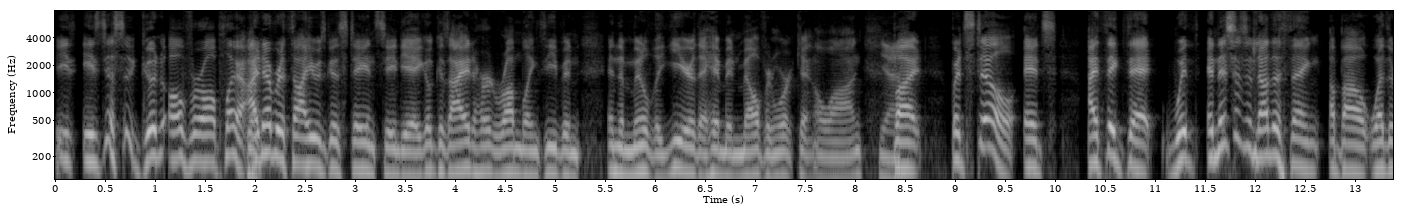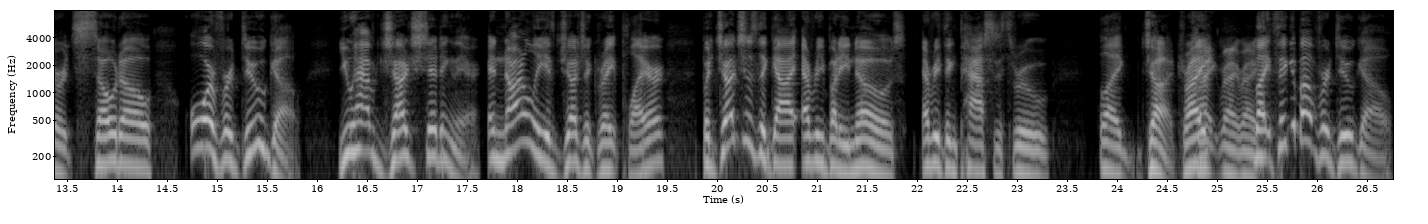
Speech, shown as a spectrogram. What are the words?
He's he's just a good overall player. I never thought he was going to stay in San Diego because I had heard rumblings even in the middle of the year that him and Melvin weren't getting along. Yeah. But but still, it's. I think that with and this is another thing about whether it's Soto or Verdugo. You have Judge sitting there, and not only is Judge a great player, but Judge is the guy everybody knows. Everything passes through like Judge, right? Right, right, right. Like think about Verdugo.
